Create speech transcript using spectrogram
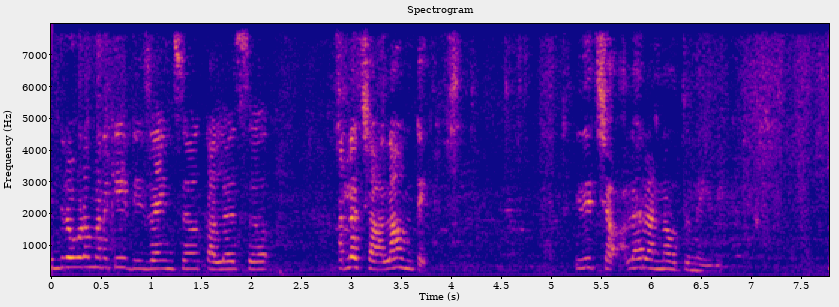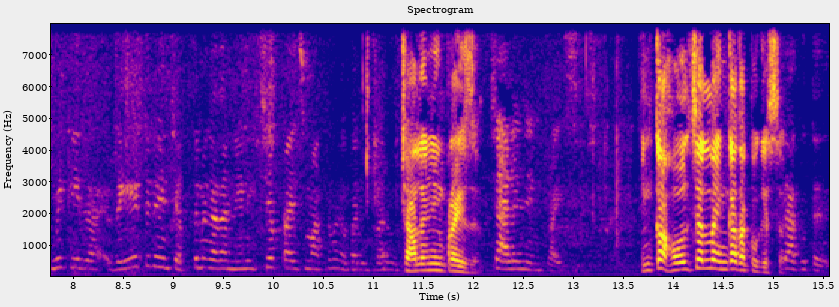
ఇందులో కూడా మనకి డిజైన్స్ కలర్స్ అట్లా చాలా ఉంటాయి. ఇది చాలా రన్ అవుతుంది ఇది. మీకు రేట్ నేను చెప్తున్నా కదా నేను ఇచ్చే ప్రైస్ మాత్రం ఎవరు ఇవ్వరు. ఛాలెంజింగ్ ప్రైస్ ఛాలెంజింగ్ ప్రైస్ ఇంకా హోల్సేల్లో ఇంకా తక్కువకి ఇస్తారు. తగ్గుతుంది.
